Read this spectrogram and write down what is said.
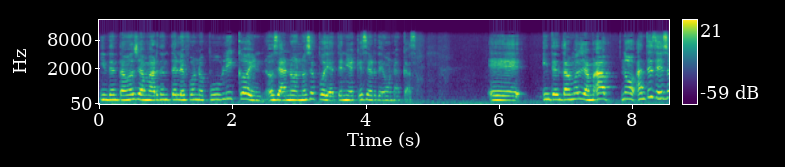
Intentamos llamar de un teléfono público y, o sea, no, no se podía, tenía que ser de una casa eh, intentamos llamar, ah, no, antes de eso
